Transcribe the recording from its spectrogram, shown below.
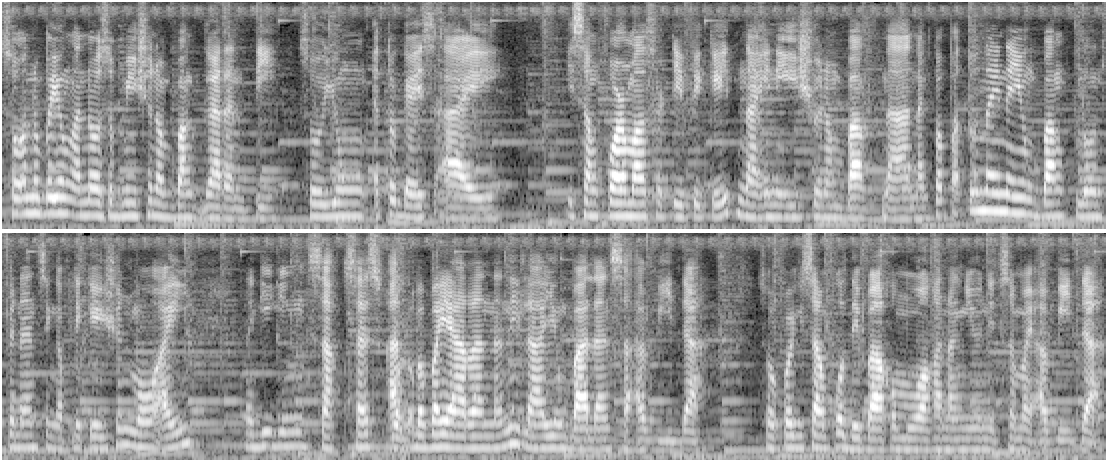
so ano ba yung ano submission of bank guarantee? So yung ito guys ay isang formal certificate na ini-issue ng bank na nagpapatunay na yung bank loan financing application mo ay nagiging successful at babayaran na nila yung balance sa Avida. So for example, 'di ba, kumuha ka ng unit sa may Avida.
